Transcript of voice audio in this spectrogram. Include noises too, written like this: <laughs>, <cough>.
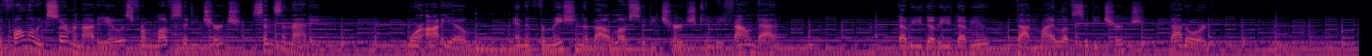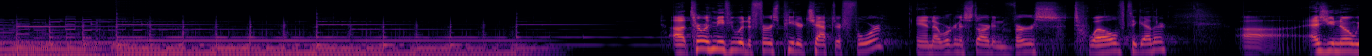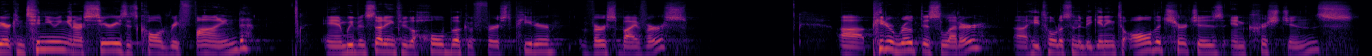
The following sermon audio is from Love City Church, Cincinnati. More audio and information about Love City Church can be found at www.mylovecitychurch.org. Uh, turn with me, if you would, to 1 Peter chapter 4, and uh, we're going to start in verse 12 together. Uh, as you know, we are continuing in our series. It's called Refined, and we've been studying through the whole book of 1 Peter, verse by verse. Uh, Peter wrote this letter, uh, he told us in the beginning, to all the churches and Christians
